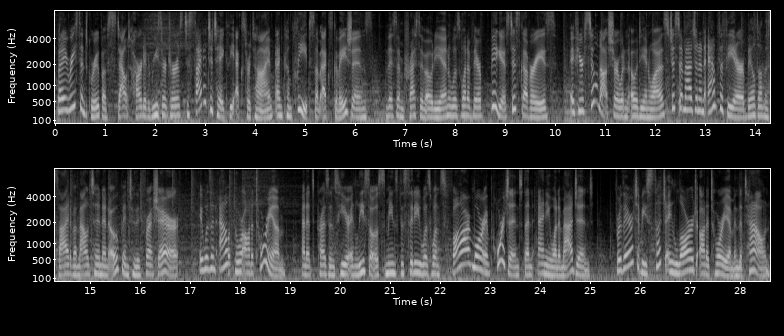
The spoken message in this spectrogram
But a recent group of stout hearted researchers decided to take the extra time and complete some excavations. This impressive Odeon was one of their biggest discoveries. If you're still not sure what an Odeon was, just imagine an amphitheater built on the side of a mountain and open to the fresh air. It was an outdoor auditorium, and its presence here in Lissos means the city was once far more important than anyone imagined. For there to be such a large auditorium in the town,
